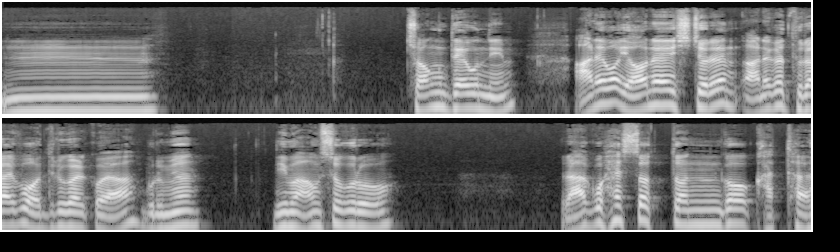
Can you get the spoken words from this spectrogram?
음, 정대우님, 아내와 연애 시절엔 아내가 드라이브 어디로 갈 거야? 물으면 네 마음속으로 라고 했었던 것 같아요.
